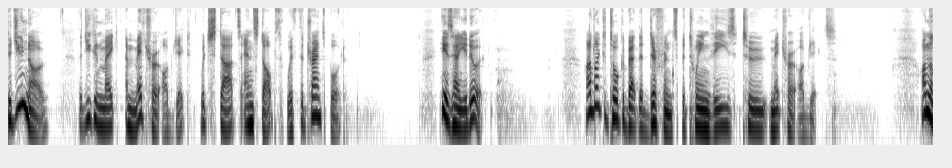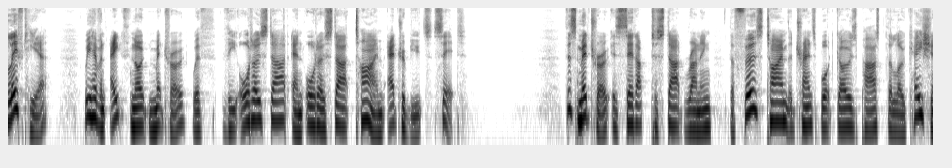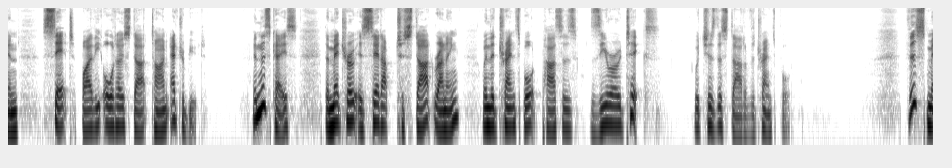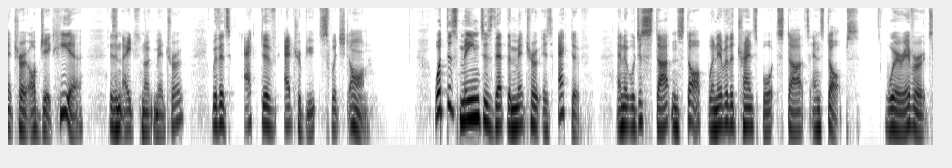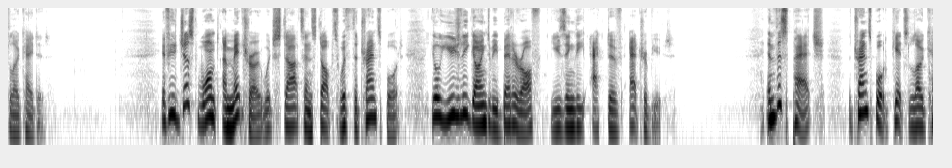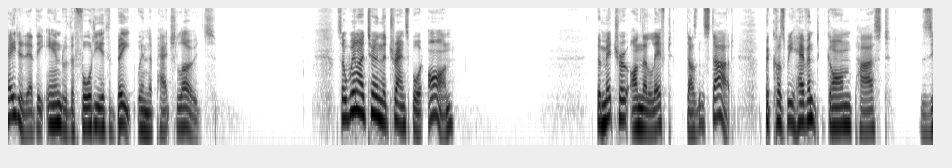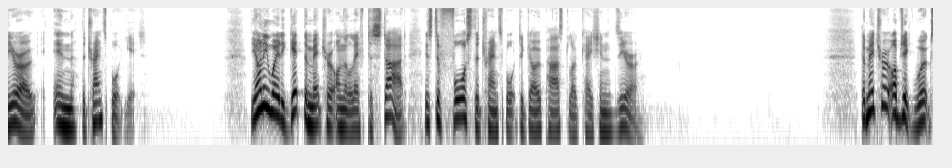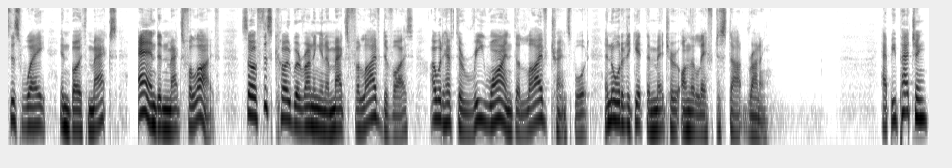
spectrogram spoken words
Did you know that you can make a metro object which starts and stops with the transport? Here's how you do it. I'd like to talk about the difference between these two metro objects. On the left here, we have an eighth note metro with the auto start and auto start time attributes set. This metro is set up to start running the first time the transport goes past the location set by the auto start time attribute. In this case, the metro is set up to start running when the transport passes zero ticks, which is the start of the transport. This metro object here is an eighth note metro with its active attribute switched on. What this means is that the metro is active and it will just start and stop whenever the transport starts and stops, wherever it's located. If you just want a metro which starts and stops with the transport, you're usually going to be better off using the active attribute. In this patch, the transport gets located at the end of the 40th beat when the patch loads. So when I turn the transport on, the metro on the left doesn't start because we haven't gone past zero in the transport yet. The only way to get the metro on the left to start is to force the transport to go past location zero. The metro object works this way in both Max and in Max for Live. So if this code were running in a Max for Live device, I would have to rewind the live transport in order to get the metro on the left to start running. Happy patching!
